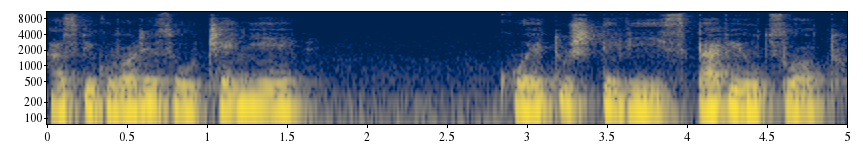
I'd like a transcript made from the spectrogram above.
Аз ви говоря за учение, което ще ви избави от злото.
